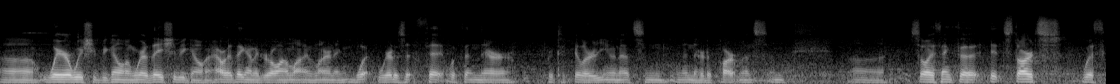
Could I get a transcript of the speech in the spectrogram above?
uh, where we should be going, where they should be going, how are they going to grow online learning, what, where does it fit within their particular units and in their departments. And uh, so I think that it starts with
